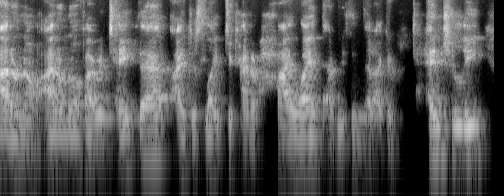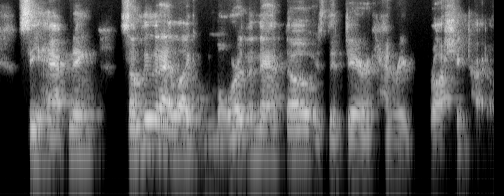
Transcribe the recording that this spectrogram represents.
I don't know. I don't know if I would take that. I just like to kind of highlight everything that I could potentially see happening. Something that I like more than that, though, is the Derrick Henry rushing title.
